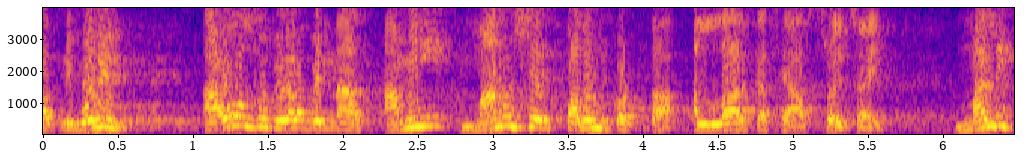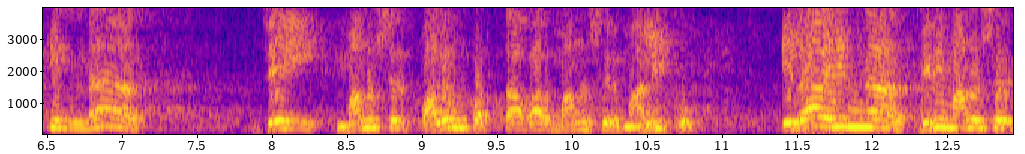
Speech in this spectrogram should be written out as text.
আপনি বলেন আমি মানুষের পালনকর্তা আল্লাহর কাছে আশ্রয় চাই। যেই মানুষের আবার মানুষের মালিকও। যিনি মানুষের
